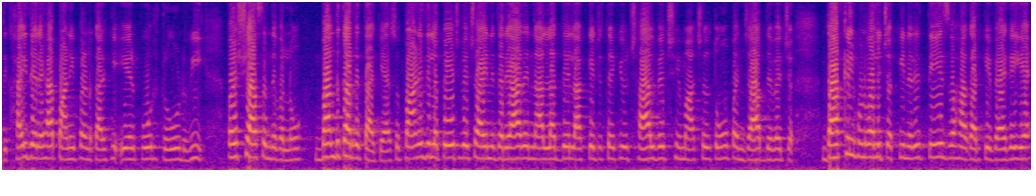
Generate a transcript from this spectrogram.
ਦਿਖਾਈ ਦੇ ਰਿਹਾ, ਪਾਣੀ ਭਰਨ ਕਰਕੇ 에ਅਰਪੋਰਟ ਰੋਡ ਵੀ ਪ੍ਰਸ਼ਾਸਨ ਦੇ ਵੱਲੋਂ ਬੰਦ ਕਰ ਦਿੱਤਾ ਗਿਆ। ਸੋ ਪਾਣੀ ਦੀ ਲਪੇਟ ਵਿੱਚ ਆਏ ਨੇ ਦਰਿਆ ਦੇ ਨਾਲ ਲੱਗਦੇ ਇਲਾਕੇ, ਜਿੱਥੇ ਕਿ ਉਛਾਲ ਵਿੱਚ ਹਿਮਾਚਲ ਤੋਂ ਪੰਜਾਬ ਦੇ ਵਿੱਚ ਦਾਖਲ ਹੋਣ ਵਾਲੀ ਚੱਕੀ ਨਦੀ ਤੇਜ਼ ਵਹਾ ਕਰਕੇ ਵਹਿ ਗਈ ਹੈ।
